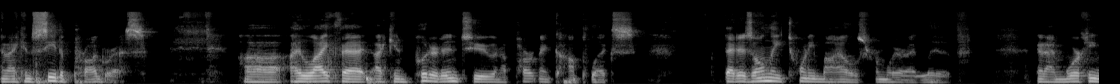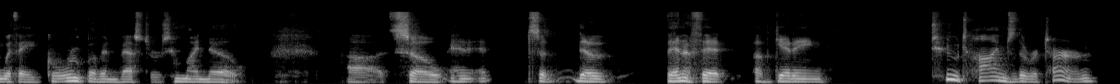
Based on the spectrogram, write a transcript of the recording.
And I can see the progress. Uh, I like that I can put it into an apartment complex that is only 20 miles from where I live. And I'm working with a group of investors whom I know. Uh, so, and, and so the benefit of getting two times the return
